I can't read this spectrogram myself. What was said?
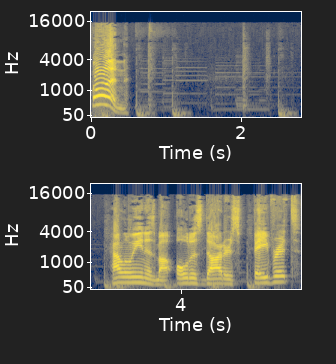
Fun! Halloween is my oldest daughter's favorite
